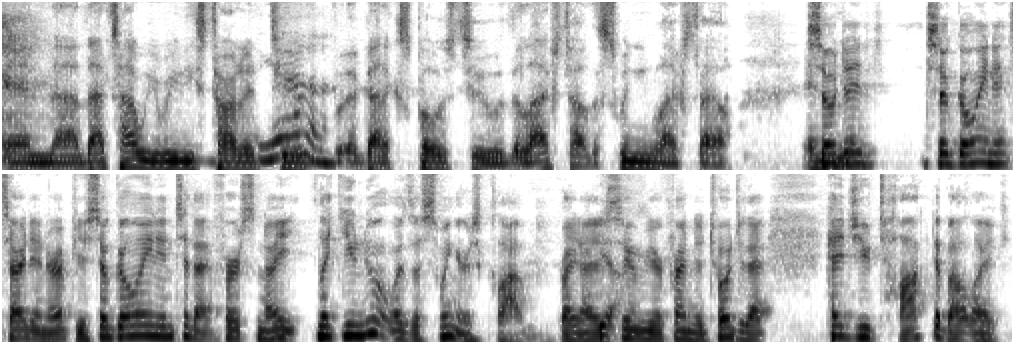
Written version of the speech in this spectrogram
and uh, that's how we really started yeah. to, uh, got exposed to the lifestyle, the swinging lifestyle. And, so did, know, so going in, sorry to interrupt you. So going into that first night, like you knew it was a swingers club, right? I yeah. assume your friend had told you that. Had you talked about like,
